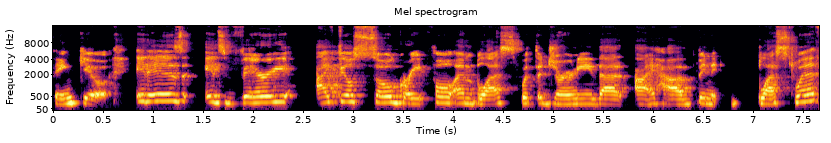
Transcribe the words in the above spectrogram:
Thank you. It is, it's very, I feel so grateful and blessed with the journey that I have been blessed with.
